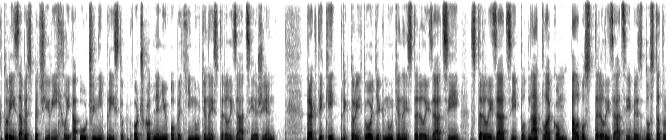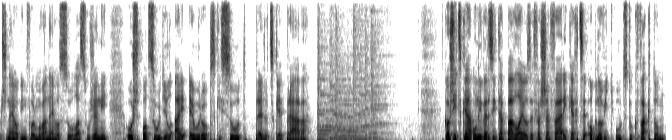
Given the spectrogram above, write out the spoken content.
ktorý zabezpečí rýchly a účinný prístup k odškodneniu obetí nútenej sterilizácie žien. Praktiky, pri ktorých dôjde k nútenej sterilizácii, sterilizácii pod nátlakom alebo sterilizácii bez dostatočného informovaného súhlasu ženy, už odsúdil aj Európsky súd pre ľudské práva. Košická univerzita Pavla Jozefa Šafárika chce obnoviť úctu k faktom.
